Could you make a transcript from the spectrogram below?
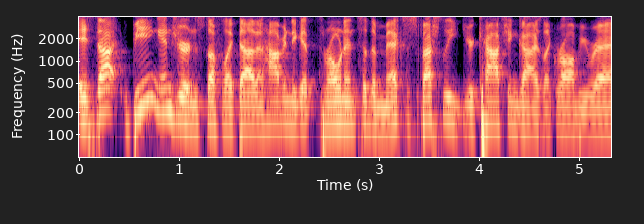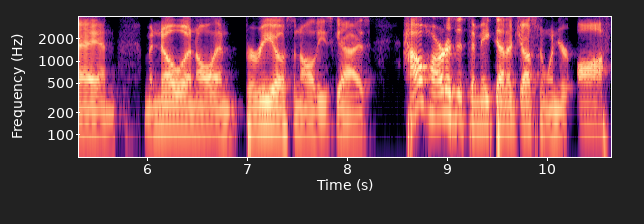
is that being injured and stuff like that and having to get thrown into the mix, especially you're catching guys like Robbie Ray and Manoah and all and Berrios and all these guys. How hard is it to make that adjustment when you're off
